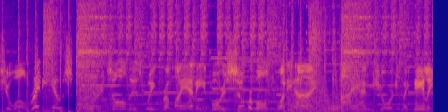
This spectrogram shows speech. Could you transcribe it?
Mutual Radio Sports. All this week from Miami for Super Bowl 29. Hi, I'm George McNeely.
